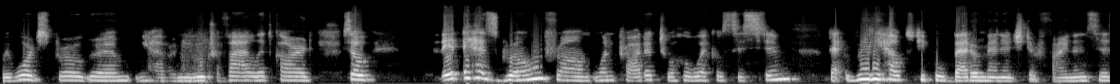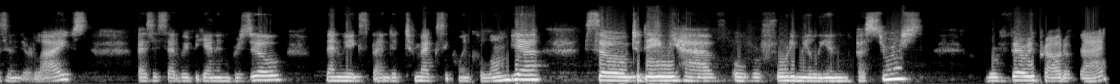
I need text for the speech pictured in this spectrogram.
rewards program. We have a new ultraviolet card. So it, it has grown from one product to a whole ecosystem that really helps people better manage their finances and their lives. As I said, we began in Brazil. Then we expanded to Mexico and Colombia. So today we have over 40 million customers. We're very proud of that.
